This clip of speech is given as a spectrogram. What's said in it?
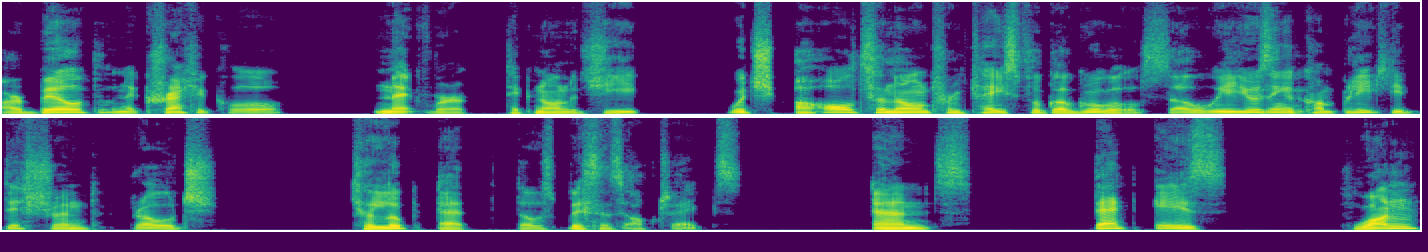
are built in a graphical network technology, which are also known from Facebook or Google. So we're using a completely different approach to look at those business objects. And that is one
